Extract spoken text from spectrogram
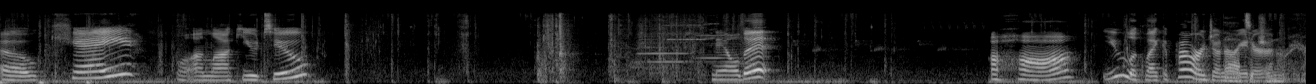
Okay. We'll unlock you too. Nailed it. Uh-huh. You look like a power generator. That's a generator.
